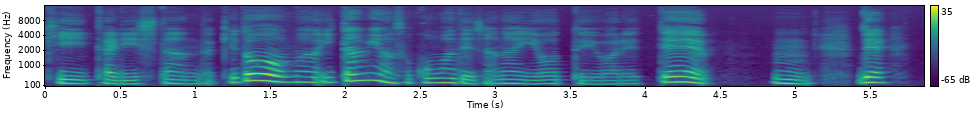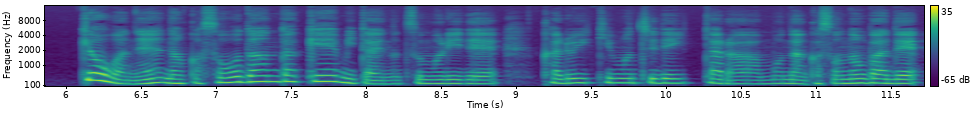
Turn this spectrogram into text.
聞いたりしたんだけど、まあ痛みはそこまでじゃないよって言われて、うん。で、今日はね、なんか相談だけみたいなつもりで軽い気持ちで行ったら、もうなんかその場で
